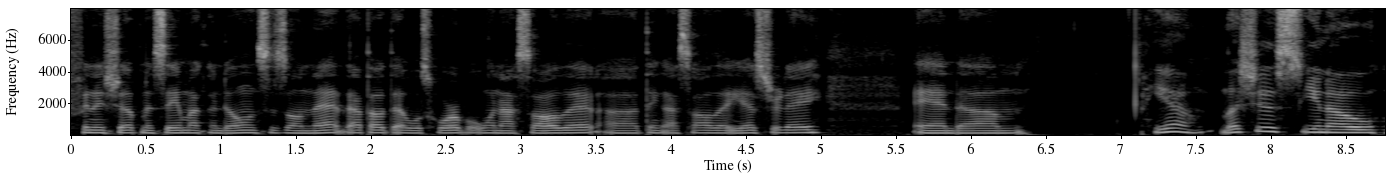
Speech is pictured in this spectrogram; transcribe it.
finish up and say my condolences on that. I thought that was horrible when I saw that. Uh, I think I saw that yesterday, and um, yeah, let's just you know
